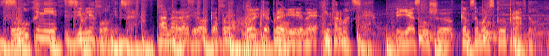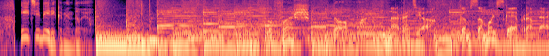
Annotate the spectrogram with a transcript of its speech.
Слухами земля полнится. А на радио КП только проверенная информация. Я слушаю «Комсомольскую правду» и тебе рекомендую. Ваш дом на радио. Комсомольская правда.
